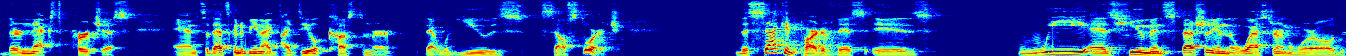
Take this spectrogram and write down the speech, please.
their next purchase. And so that's going to be an ideal customer that would use self-storage. The second part of this is we as humans, especially in the Western world,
